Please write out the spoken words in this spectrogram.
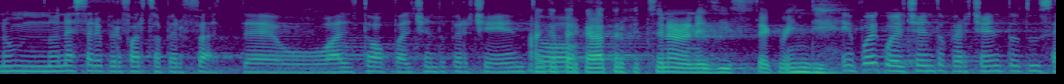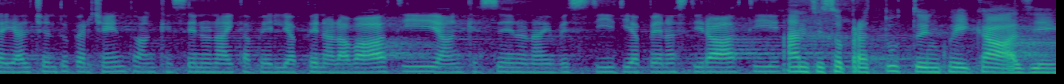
non, non essere per forza perfette o al top al 100%. Anche perché la perfezione non esiste, quindi E poi quel 100% tu sei al 100% anche se non hai i capelli appena lavati, anche se non hai vestiti appena stirati. anzi soprattutto in quei casi.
